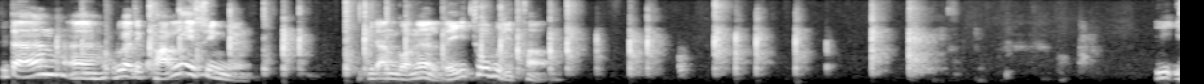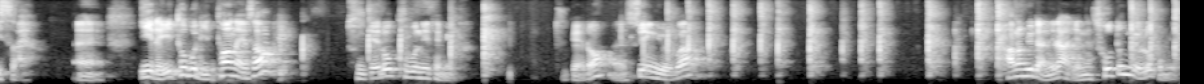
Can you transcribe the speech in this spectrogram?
일단 어, 우리가 이제 광의 수익률이라는 거는 레이트 오브 리턴 이 있어요. 예, 이 레이트 오브 리턴에서 두 개로 구분이 됩니다. 두 개로 예, 수익률과 환원율이 아니라 얘는 소득률로 봅니다.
